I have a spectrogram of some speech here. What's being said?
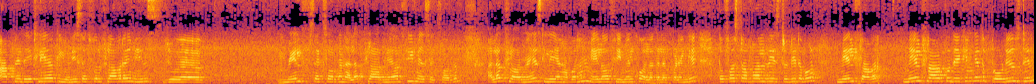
आपने देख लिया कि यूनिसेक्सुअल फ्लावर है मीन्स जो है मेल सेक्स ऑर्गन अलग फ्लावर में और फीमेल सेक्स ऑर्गन अलग फ्लावर में है, इसलिए यहाँ पर हम मेल और फीमेल को अलग अलग पढ़ेंगे। तो first of all we studied about male flower male flower को देखेंगे तो produced in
